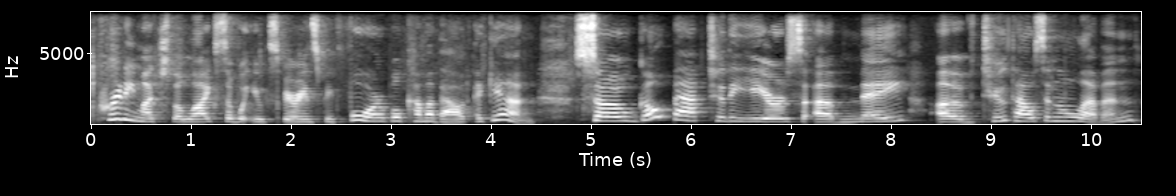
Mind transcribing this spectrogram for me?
pretty much the likes of what you experienced before will come about again. So go back to the years of May of 2011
